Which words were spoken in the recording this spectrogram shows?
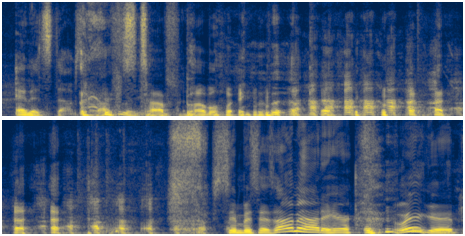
and it stops. It bubbling. stops bubbling. Simba says, "I'm out of here. We're good."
